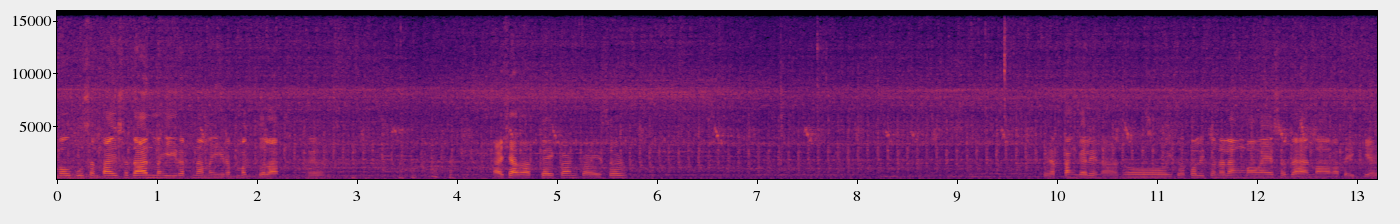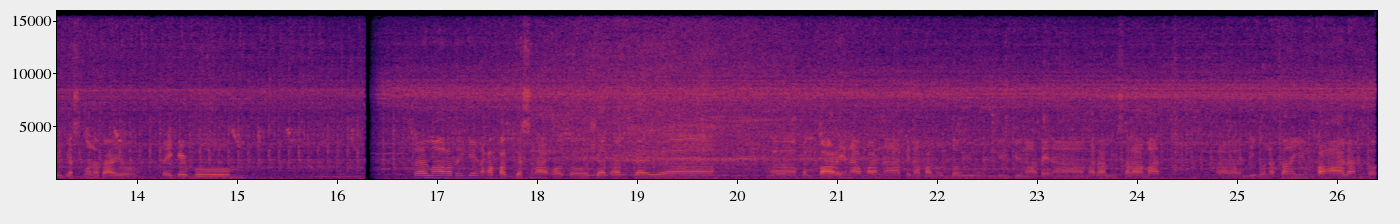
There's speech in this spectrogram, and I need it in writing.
maubusan tayo sa daan, mahirap na, mahirap magtulak. Ngayon. Ay, shout out kay Kan, kay Sir. Hirap tanggalin ah. So itutuloy ko na lang mamaya sa daan mga ka-take care. Gas muna tayo. Take care boom. So mga ka-take care, nakapag-gas na ako. So shout out kay uh, uh, kumpare na ako na pinapanood daw yung video natin. Ah, maraming salamat. Ah, hindi ko natanong yung pangalan. So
